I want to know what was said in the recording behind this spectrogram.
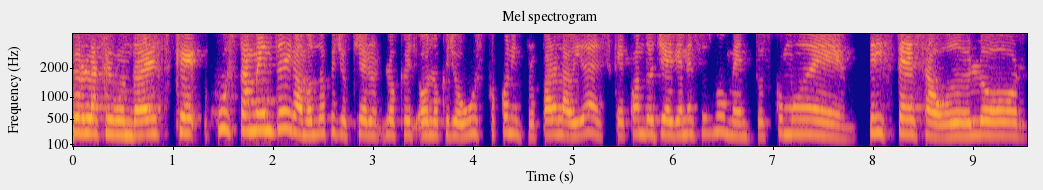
pero la segunda es que justamente, digamos, lo que yo quiero, lo que, o lo que yo busco con Impro para la vida es que cuando lleguen esos momentos como de tristeza o dolor,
